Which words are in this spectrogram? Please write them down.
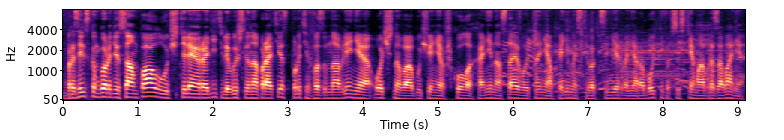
В бразильском городе Сан-Паулу учителя и родители вышли на протест против возобновления очного обучения в школах. Они настаивают на необходимости вакцинирования работников системы образования.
